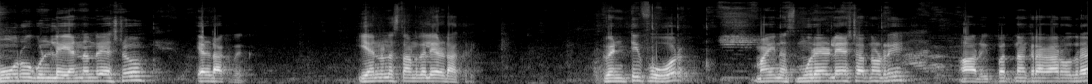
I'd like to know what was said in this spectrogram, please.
ಮೂರು ಗುಂಡ್ಲೆ ಎನ್ ಅಂದರೆ ಎಷ್ಟು? ಎರಡು ಹಾಕ್ಬೇಕು. ಎನ್ನ ಸ್ಥಾನದಲ್ಲಿ ಎರಡು ಹಾಕ್ರಿ. ಟ್ವೆಂಟಿ ಫೋರ್ ಮೈನಸ್ ಮೂರೆರಡಲೆ ಎಷ್ಟು ಆಯ್ತು ನೋಡ್ರಿ? ಆರು. ಇಪ್ಪತ್ನಾಲ್ಕರಾಗ ಆರು ಹೋದ್ರೆ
